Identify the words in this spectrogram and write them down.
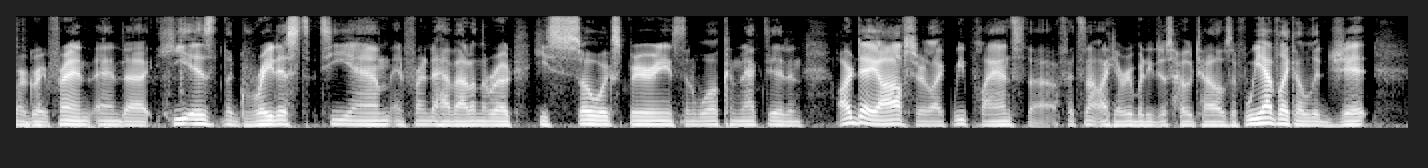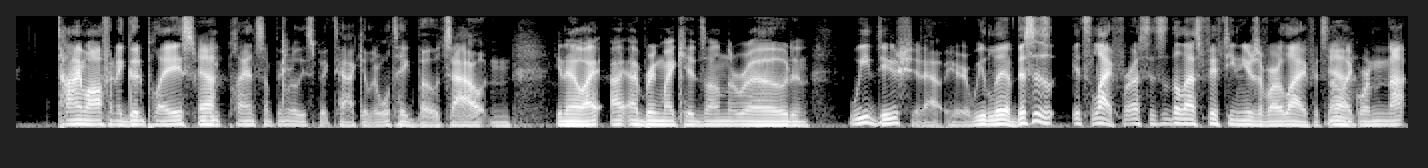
our great friend, and uh, he is the greatest TM and friend to have out on the road. He's so experienced and well connected, and our day offs are like we plan stuff. It's not like everybody just hotels. If we have like a legit time off in a good place, Yeah. we plan something really spectacular. We'll take boats out and you know, I, I, I bring my kids on the road and we do shit out here. We live. This is it's life for us. This is the last 15 years of our life. It's not Yeah. like we're not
